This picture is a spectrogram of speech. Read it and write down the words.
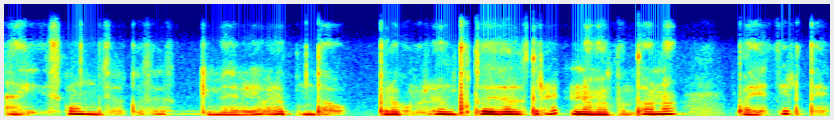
Ay, es como muchas cosas que me debería haber apuntado. Pero como soy un puto desastre, no me he apuntado nada para decirte.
